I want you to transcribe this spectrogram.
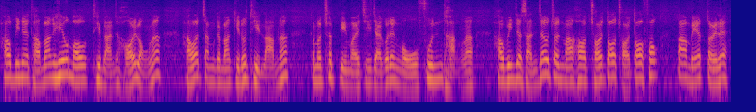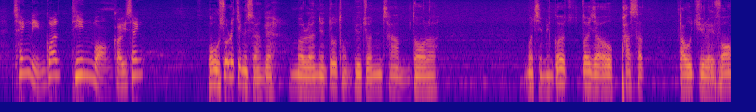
後邊就頭馬嘅梟武貼欄就海龍啦，後一陣嘅馬見到鐵男啦。咁啊出邊位置就係嗰啲傲歡騰啦，後邊就神州駿馬喝彩多才多福，包尾一對呢，青年軍天王巨星。步速都正常嘅，咁啊兩段都同標準差唔多啦。我前面嗰隊就拍實鬥住嚟放，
